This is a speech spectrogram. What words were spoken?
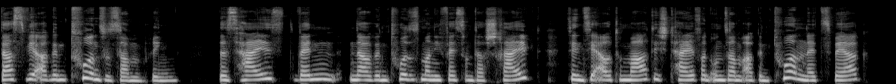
dass wir Agenturen zusammenbringen. Das heißt, wenn eine Agentur das Manifest unterschreibt, sind sie automatisch Teil von unserem Agenturennetzwerk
